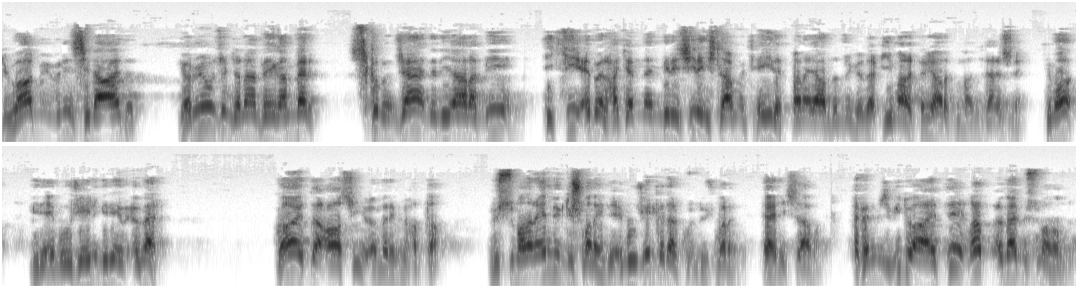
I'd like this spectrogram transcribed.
Dua müminin silahıdır. Görmüyor musun Cenab-ı Peygamber sıkılınca dedi ya Rabbi iki ebel hakemden birisiyle İslam'ı teyit et bana yardımcı gönder. İman ettir ya Rabbi bundan bir tanesini. Kim o? Biri Ebu Cehil, biri Ömer. Gayet de asi Ömer İbni Hattab. Müslümanların en büyük düşmanıydı. Ebu Cehil kadar düşmanı ehl İslam'ın. Efendimiz bir dua etti, hop Ömer Müslüman oldu.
